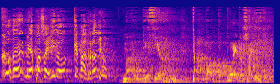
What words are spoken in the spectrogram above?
¡Joder, me ha poseído! ¡Qué mal rollo! Maldición. Tampoco puedo salir.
